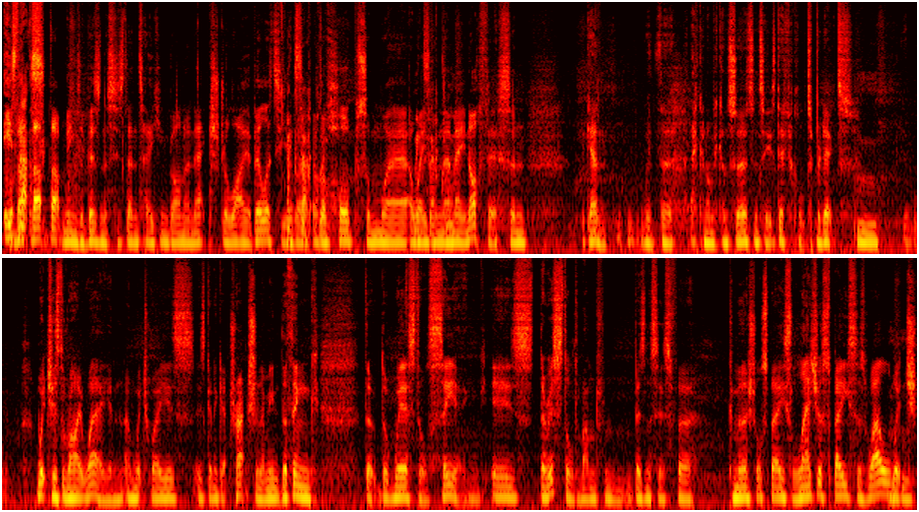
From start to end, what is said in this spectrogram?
is that, that, that means a business is then taking on an extra liability of, exactly. a, of a hub somewhere away exactly. from their main office and again, with the economic uncertainty, it's difficult to predict mm. which is the right way and, and which way is, is going to get traction. I mean, the thing that, that we're still seeing is there is still demand from businesses for commercial space, leisure space as well, mm-hmm. which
